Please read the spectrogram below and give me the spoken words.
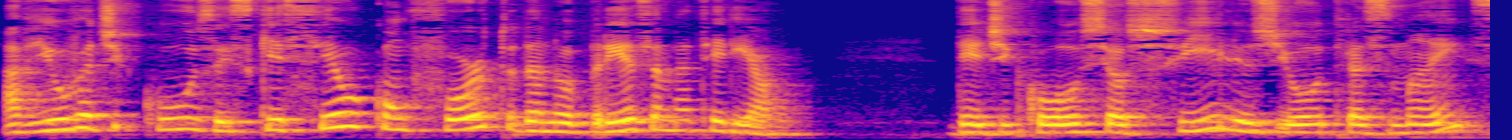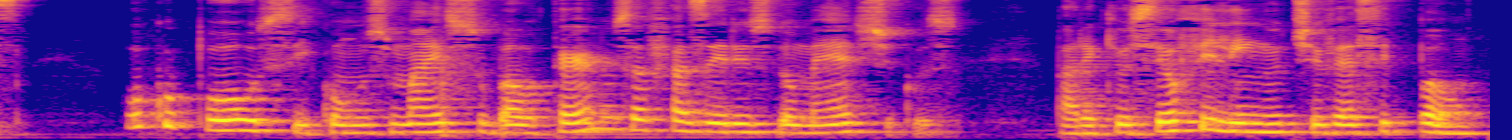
a viúva de Cusa esqueceu o conforto da nobreza material. Dedicou-se aos filhos de outras mães, ocupou-se com os mais subalternos afazeres domésticos para que o seu filhinho tivesse pão.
